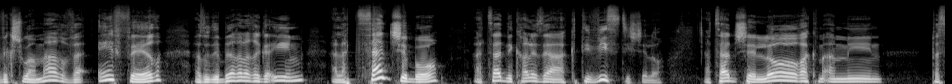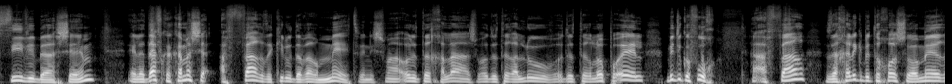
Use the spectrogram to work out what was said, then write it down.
וכשהוא אמר ואפר, אז הוא דיבר על הרגעים, על הצד שבו, הצד נקרא לזה האקטיביסטי שלו. הצד שלא רק מאמין, פסיבי בהשם, אלא דווקא כמה שעפר זה כאילו דבר מת ונשמע עוד יותר חלש ועוד יותר עלוב ועוד יותר לא פועל, בדיוק הפוך. העפר זה החלק בתוכו שאומר,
